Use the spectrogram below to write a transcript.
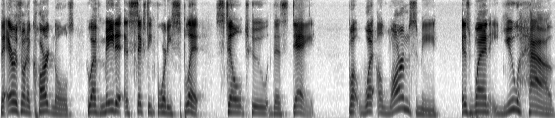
the Arizona Cardinals who have made it a 60-40 split still to this day. But what alarms me is when you have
